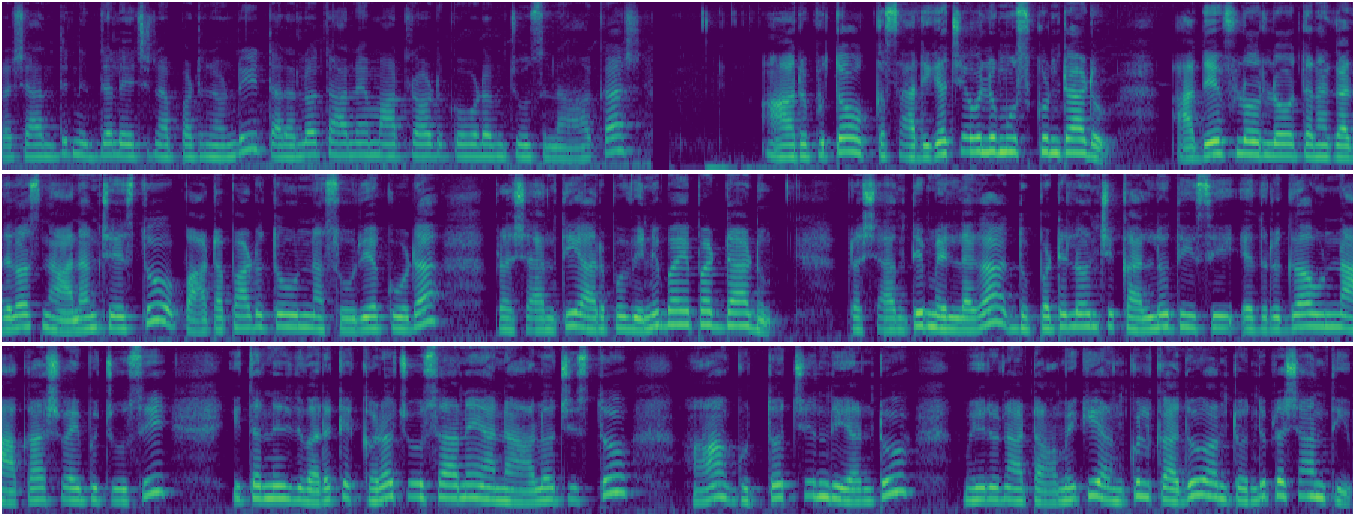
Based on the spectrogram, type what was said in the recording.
ప్రశాంతి నిద్ర లేచినప్పటి నుండి తనలో తానే మాట్లాడుకోవడం చూసిన ఆకాష్ ఆ అరుపుతో ఒక్కసారిగా చెవులు మూసుకుంటాడు. అదే ఫ్లోర్లో తన గదిలో స్నానం చేస్తూ పాట పాడుతూ ఉన్న సూర్య కూడా ప్రశాంతి అరుపు విని భయపడ్డాడు. ప్రశాంతి మెల్లగా దుప్పటిలోంచి కళ్ళు తీసి ఎదురుగా ఉన్న ఆకాష్ వైపు చూసి ఇతన్ని ఇదివరకు ఎక్కడో చూశానే అని ఆలోచిస్తూ "ఆ, గుర్తొచ్చింది అంటూ మీరు నా టామీకి అంకుల్ కాదు అంటుంది ప్రశాంతి.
